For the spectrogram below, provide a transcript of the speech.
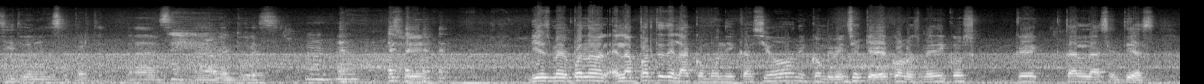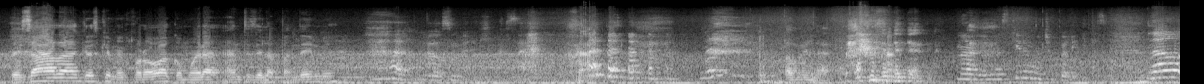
sí, tuvimos esa parte. Era, Sí. era aventuras. Ujú. Sí. Y es, me- bueno, en la parte de la comunicación y convivencia que había con los médicos, ¿qué tal la sentías? ¿Pesada? ¿Crees que mejoró a como era antes de la pandemia? Los médicos. Tómenla. No, los quiero mucho, coleguitas. No,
